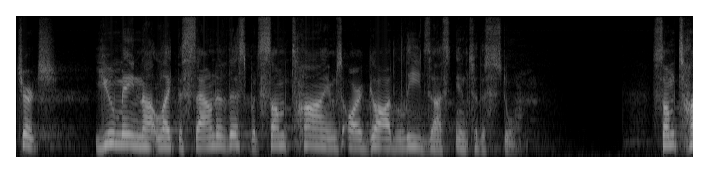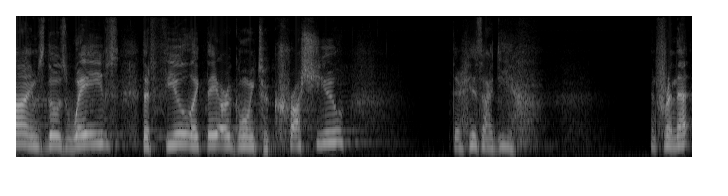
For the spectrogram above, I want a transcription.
Church, you may not like the sound of this, but sometimes our God leads us into the storm. Sometimes those waves that feel like they are going to crush you, they're His idea. And friend, that,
